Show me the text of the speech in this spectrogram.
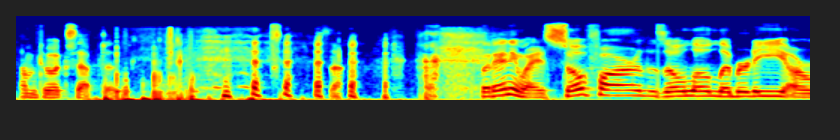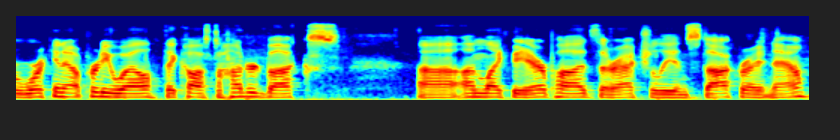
come to accept it so. but anyway so far the zolo liberty are working out pretty well they cost 100 bucks uh, unlike the AirPods, they're actually in stock right now,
